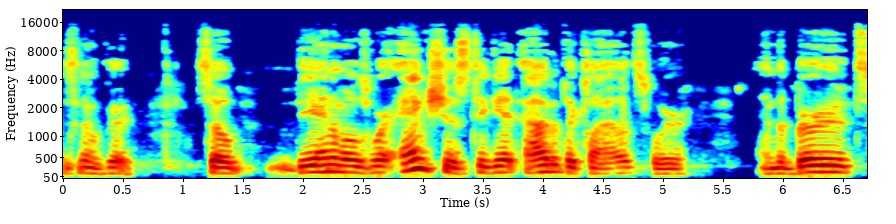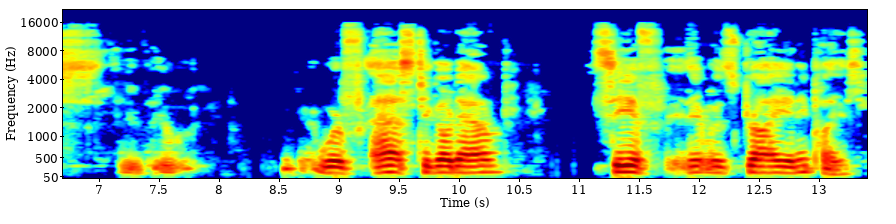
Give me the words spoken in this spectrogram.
It's no good. So the animals were anxious to get out of the clouds where, and the birds were asked to go down, see if it was dry any place.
